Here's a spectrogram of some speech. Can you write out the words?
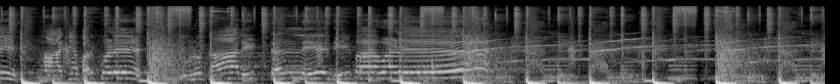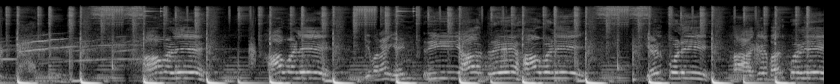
ಬರ್ಕೊಳ್ಳಿ ಹಾಗೆ ಬರ್ಕೊಳ್ಳಿ. ಇವನು ಕಾಲಿಟ್ಟಲ್ಲಿ ದೀಪಾವಳಿ. ಹಾವಳಿ ಹಾವಳಿ. ಇವನ ಎಂಟ್ರಿ ಆದ್ರೆ ಹಾವಳಿ. ಕೇಳ್ಕೊಳ್ಳಿ, ಹಾಗೆ ಬರ್ಕೊಳ್ಳಿ.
